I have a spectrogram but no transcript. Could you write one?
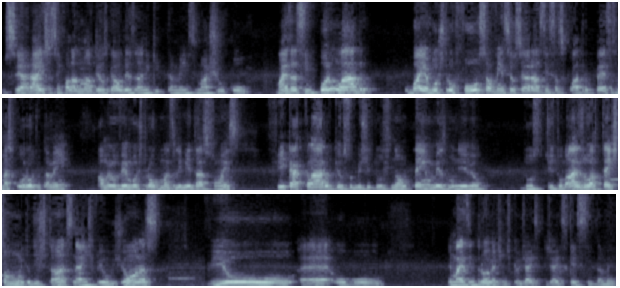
o Ceará, isso sem falar do Matheus Galdesani, que também se machucou. Mas, assim, por um lado, o Bahia mostrou força ao vencer o Ceará sem essas quatro peças, mas por outro também, ao meu ver, mostrou algumas limitações. Fica claro que os substitutos não têm o mesmo nível dos titulares, ou até estão muito distantes, né? A gente viu o Jonas, viu é, o, o... que mais entrou, minha gente, que eu já, já esqueci também.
